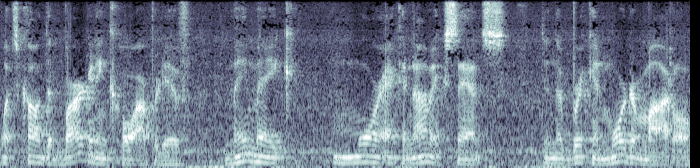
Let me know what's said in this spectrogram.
what's called the bargaining cooperative may make more economic sense than the brick and mortar model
